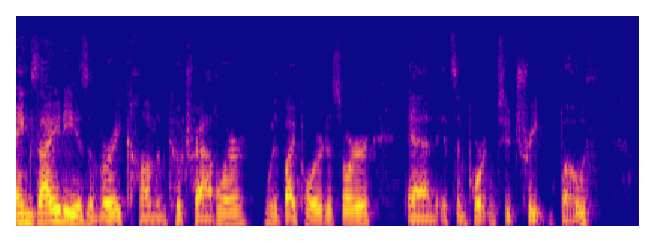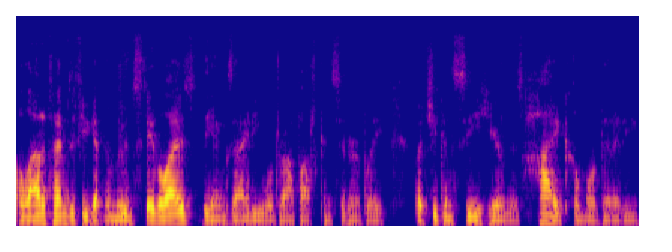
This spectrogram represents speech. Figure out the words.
Anxiety is a very common co-traveler with bipolar disorder, and it's important to treat both. A lot of times if you get the mood stabilized, the anxiety will drop off considerably, but you can see here there's high comorbidity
